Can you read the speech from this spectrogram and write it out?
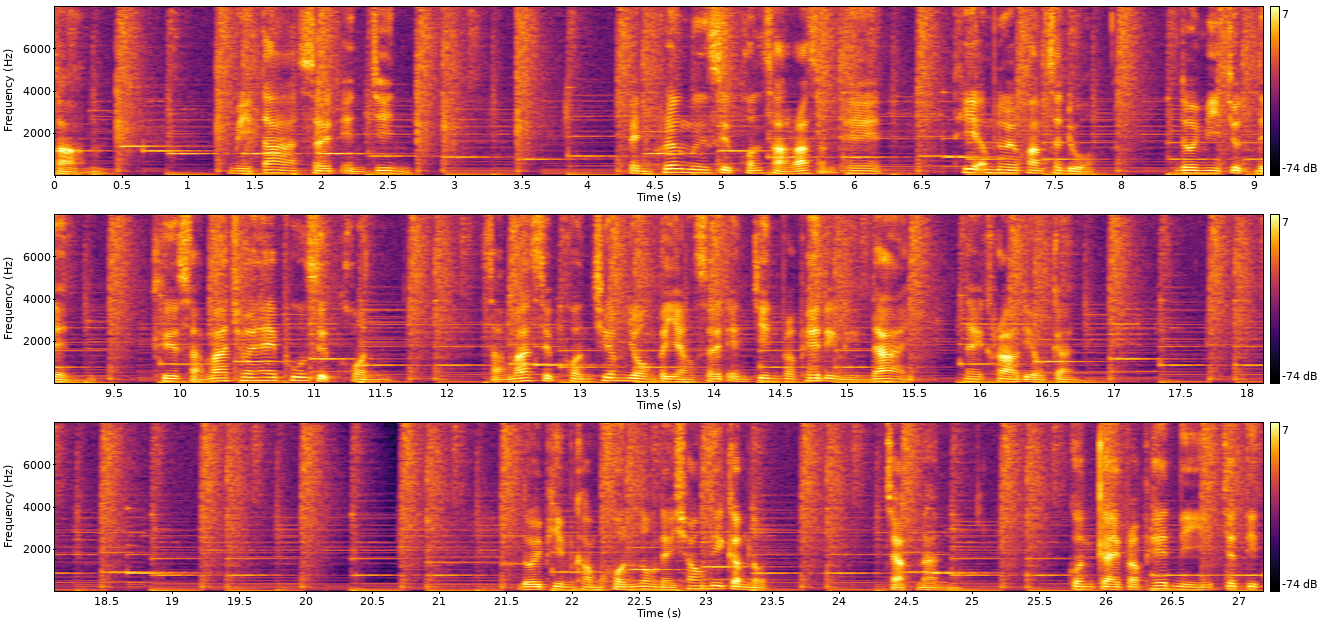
3. Meta Search Engine เป็นเครื่องมือสืบค้นสารสนเทศ ที่อำนวยความสะดวก โดยมีจุดเด่น คือสามารถช่วยให้ผู้สืบค้น สามารถสืบค้นเชื่อมโยงไปยัง Search Engine ประเภทอื่น ๆ ได้ในคราวเดียวกัน โดยพิมพ์คำค้นลงในช่องที่กำหนด จากนั้น กลไกประเภทนี้จะติด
